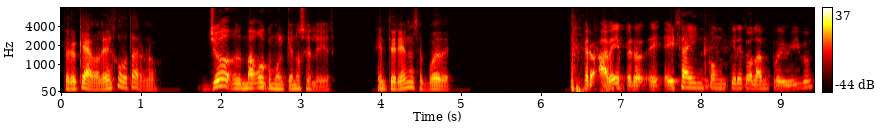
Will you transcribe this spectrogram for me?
¿Pero qué hago? ¿Le dejo votar o no? Yo me hago como el que no sé leer. En teoría no se puede. Pero, a ver, pero esa en concreto la han prohibido.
